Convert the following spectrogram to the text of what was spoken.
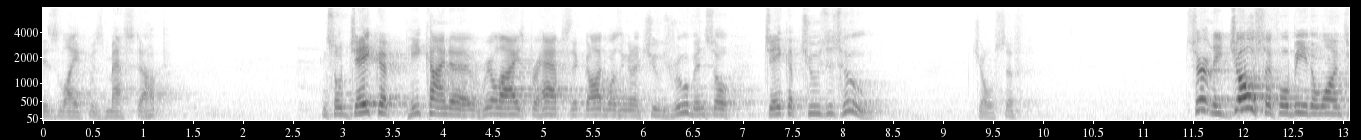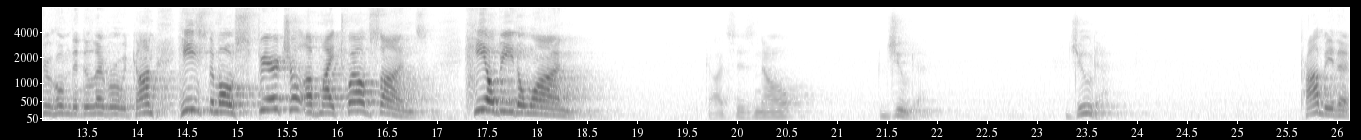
his life was messed up. And so Jacob, he kind of realized perhaps that God wasn't going to choose Reuben, so Jacob chooses who? Joseph. Certainly, Joseph will be the one through whom the deliverer would come. He's the most spiritual of my 12 sons. He'll be the one. God says, No, Judah. Judah. Probably the,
